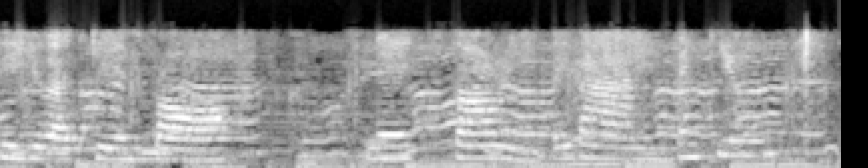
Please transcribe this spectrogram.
See you again for next story. Bye bye. Thank you.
